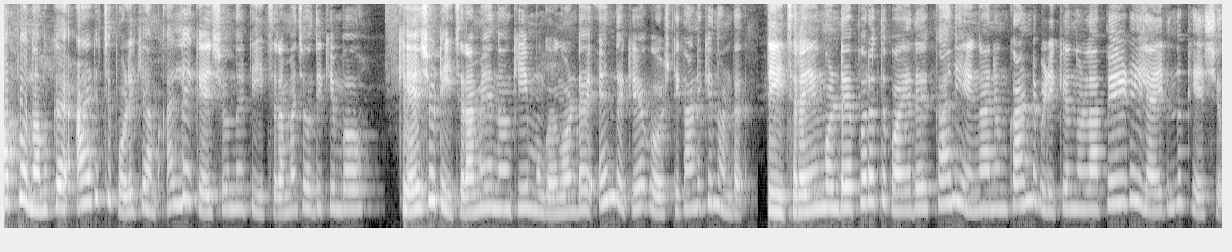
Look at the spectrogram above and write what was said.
അപ്പോൾ നമുക്ക് അടിച്ചു പൊളിക്കാം. അല്ലേ കേശു എന്ന് ടീച്ചറമ്മ ചോദിക്കുമ്പോൾ കേശു ടീച്ചറമ്മയെ നോക്കി മുഖം കൊണ്ട് എന്തൊക്കെയോ ഗോഷ്ടി കാണിക്കുന്നുണ്ട്. ടീച്ചറെയും കൊണ്ട് പുറത്തു പോയത് കനി എങ്ങാനും കണ്ടുപിടിക്കുന്നുള്ള പേടിയിലായിരുന്നു കേശു.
